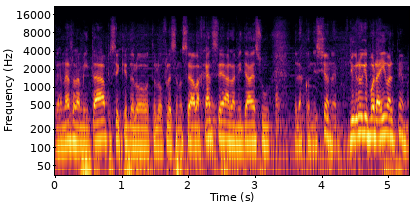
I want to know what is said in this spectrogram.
ganar la mitad pues, si es que te lo, te lo ofrecen. O sea, bajarse a la mitad de, su, de las condiciones. Yo creo que por ahí va el tema.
